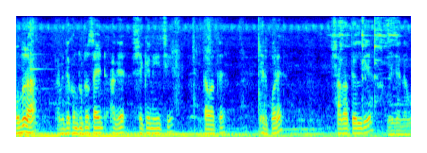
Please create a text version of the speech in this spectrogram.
বন্ধুরা, আমি দেখুন দুটো সাইড আগে সেকে নিয়েছি তাওয়াতে। এরপরে সাদা তেল দিয়ে ভেজে নেব।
